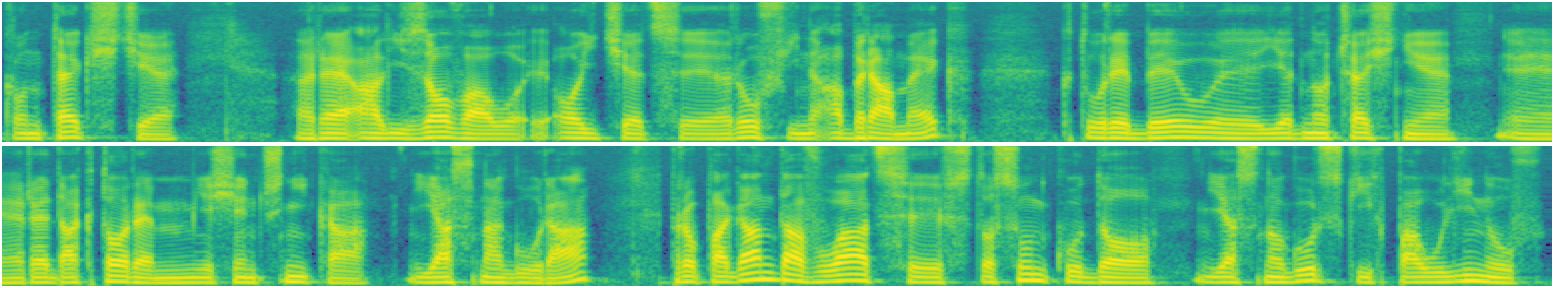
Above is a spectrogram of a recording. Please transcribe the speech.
kontekście realizował ojciec Rufin Abramek, który był jednocześnie redaktorem miesięcznika Jasna Góra. Propaganda władz w stosunku do jasnogórskich Paulinów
